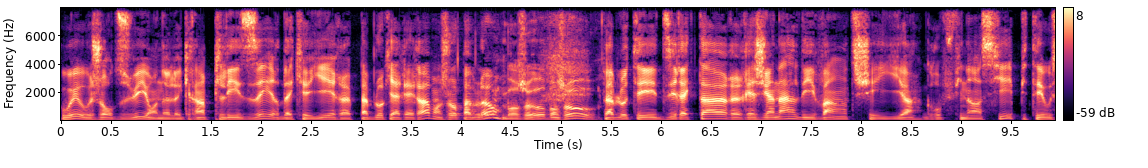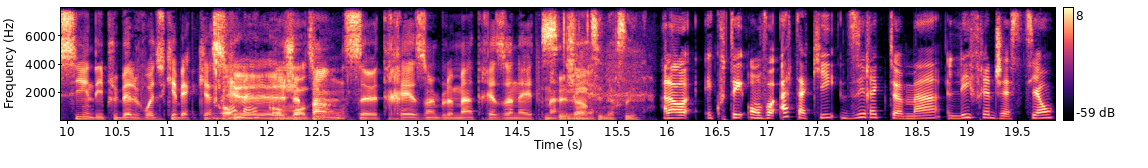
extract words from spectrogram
Oui, aujourd'hui, on a le grand plaisir d'accueillir Pablo Carrera. Bonjour Pablo. Bonjour, bonjour. Pablo, tu es directeur régional des ventes chez IA Groupe Financier, puis tu es aussi une des plus belles voix du Québec. Ce que Oh, je Dieu. pense euh, très humblement, très honnêtement? C'est Mais- gentil, merci. Alors, écoutez, on va attaquer directement les frais de gestion.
